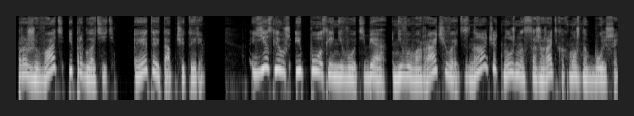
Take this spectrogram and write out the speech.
проживать и проглотить. Это этап 4. Если уж и после него тебя не выворачивает, значит, нужно сожрать как можно больше,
